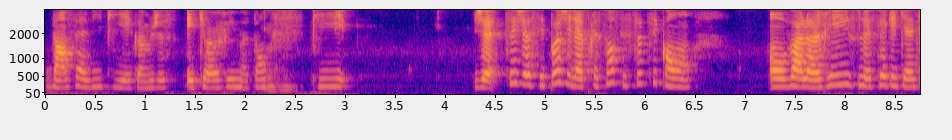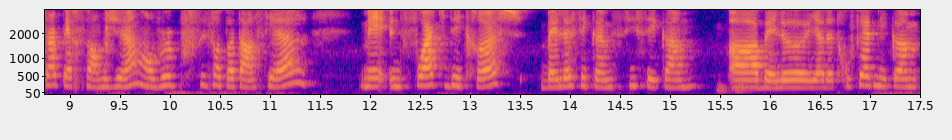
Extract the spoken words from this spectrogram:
dans sa vie puis il est comme juste écœuré mettons mm-hmm. puis je tu sais je sais pas j'ai l'impression c'est ça tu sais qu'on on valorise le fait que quelqu'un performe jeune, on veut pousser son potentiel, mais une fois qu'il décroche, ben là, c'est comme si c'est comme mhm. Ah, ben là, il y en a trop fait, mais comme,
